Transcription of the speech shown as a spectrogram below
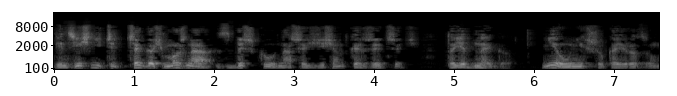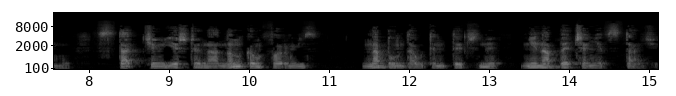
Więc jeśli czy czegoś można Zbyszku na sześćdziesiątkę życzyć, to jednego. Nie u nich szukaj rozumu. Stać cię jeszcze na nonkonformizm, na bunt autentyczny, nie na beczenie w stadzie.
